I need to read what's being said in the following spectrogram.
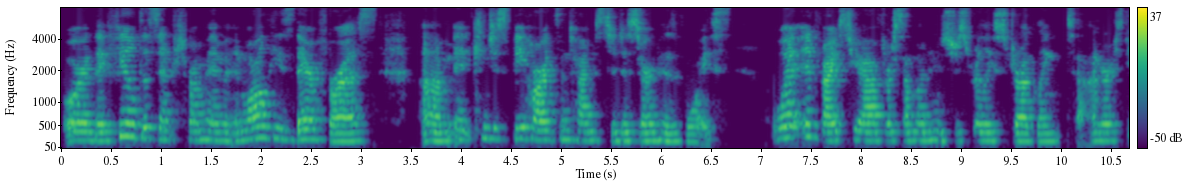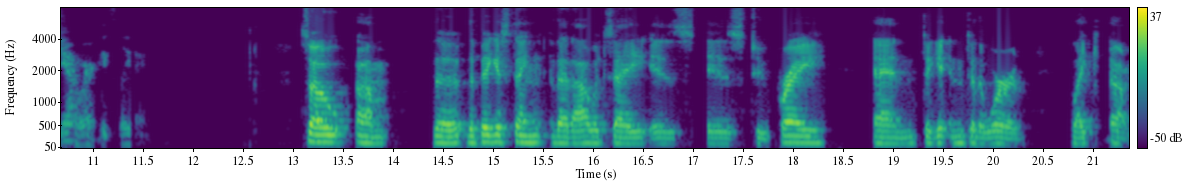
or they feel distanced from Him. And while He's there for us, um, it can just be hard sometimes to discern His voice. What advice do you have for someone who's just really struggling to understand where He's leading? So, um, the the biggest thing that I would say is is to pray and to get into the Word, like um,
